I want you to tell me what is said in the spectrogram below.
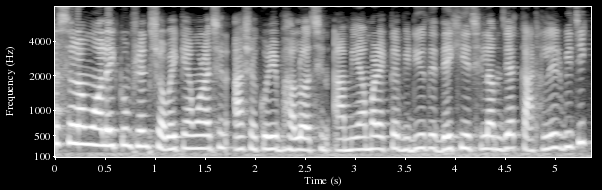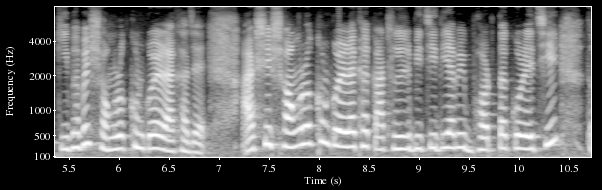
আসসালামু আলাইকুম ফ্রেন্ডস সবাই কেমন আছেন? আশা করি ভালো আছেন। আমি আমার একটা ভিডিওতে দেখিয়েছিলাম যে কাঁঠালের বিচি কীভাবে সংরক্ষণ করে রাখা যায়। আর সেই সংরক্ষণ করে রাখা কাঁঠালের বিচি দিয়ে আমি ভর্তা করেছি। তো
